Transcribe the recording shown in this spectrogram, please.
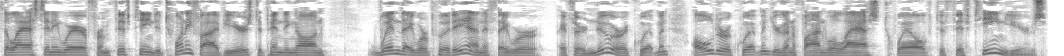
to last anywhere from 15 to 25 years, depending on when they were put in. If they were, if they're newer equipment, older equipment, you're going to find will last 12 to 15 years.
